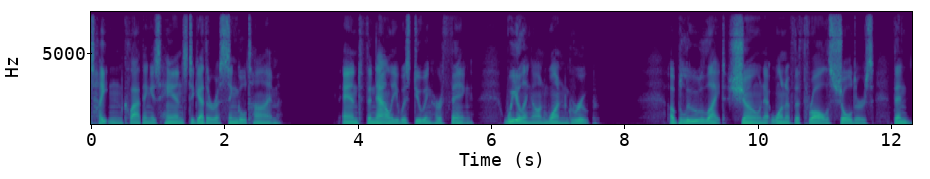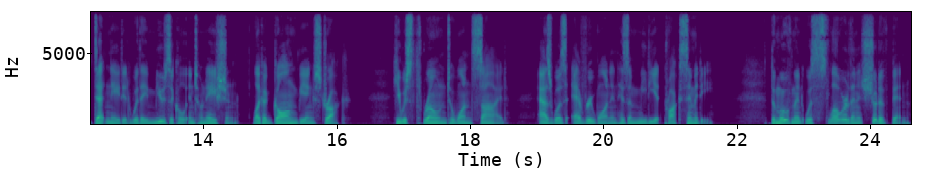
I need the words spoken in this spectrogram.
titan clapping his hands together a single time. And Finale was doing her thing, wheeling on one group. A blue light shone at one of the thrall's shoulders, then detonated with a musical intonation, like a gong being struck. He was thrown to one side, as was everyone in his immediate proximity. The movement was slower than it should have been,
